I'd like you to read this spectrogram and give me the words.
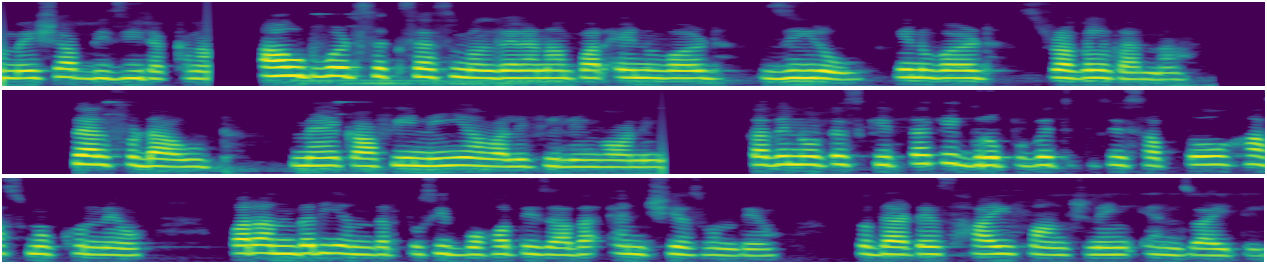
ਹਮੇਸ਼ਾ ਬਿਜ਼ੀ ਰੱਖਣਾ। ਆਊਟਵਰਡ ਸਕਸੈਸ ਮਿਲਦੇ ਰਹਿਣਾ, ਪਰ ਇਨਵਰਡ ਜ਼ੀਰੋ ਇਨਵਰਡ ਸਟਰਗਲ ਕਰਨਾ। ਸੈਲਫ ਡਾਊਟ ਮੈਂ ਕਾਫੀ ਨਹੀਂ ਆ ਵਾਲੀ ਫੀਲਿੰਗ ਆਉਣੀ ਕਦੇ ਨੋਟਿਸ ਕੀਤਾ ਕਿ ਗਰੁੱਪ ਵਿੱਚ ਤੁਸੀਂ ਸਭ ਤੋਂ ਹਸਮੁਖ ਹੁੰਦੇ ਹੋ, ਪਰ ਅੰਦਰ ਹੀ ਅੰਦਰ ਤੁਸੀਂ ਬਹੁਤ ਹੀ ਜ਼ਿਆਦਾ ਐਂਸ਼ੀਅਸ ਹੁੰਦੇ ਹੋ। So that is high functioning anxiety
